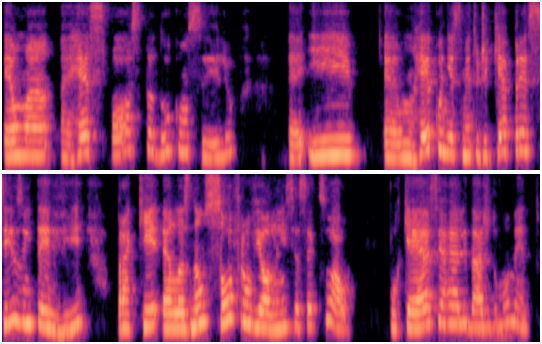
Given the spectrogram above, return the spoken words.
é uma é, resposta do Conselho é, e é um reconhecimento de que é preciso intervir para que elas não sofram violência sexual, porque essa é a realidade do momento.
